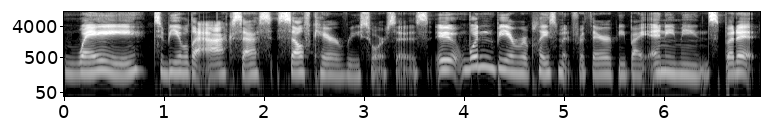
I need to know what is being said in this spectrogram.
way to be able to access self-care resources. It wouldn't be a replacement for therapy by any means, but it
